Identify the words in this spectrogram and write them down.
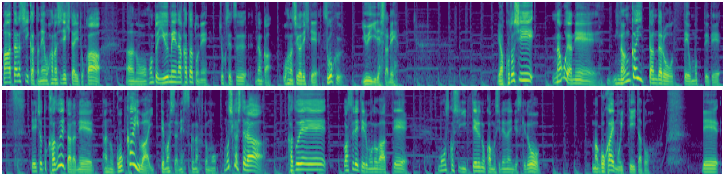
まあ、新しい方ねお話できたりとかあの本当に有名な方とね直接なんかお話ができてすごく有意義でしたね。いや今年名古屋ね何回行ったんだろうって思ってて。でちょっと数えたらねあの5回は行ってましたね少なくとも。もしかしたら数え忘れてるものがあってもう少し行ってるのかもしれないんですけど、まあ、5回も行っていたと。で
